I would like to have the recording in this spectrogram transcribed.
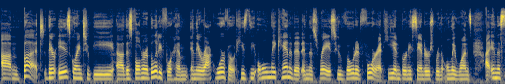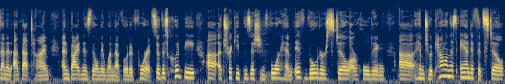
Um, but there is going to be uh, this vulnerability for him in the Iraq war vote. He's the only candidate in this race who voted for it. He and Bernie Sanders were the only ones uh, in the Senate at that time, and Biden is the only one that voted for it. So this could be uh, a tricky position for him if voters still are holding uh, him to account on this and if it still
